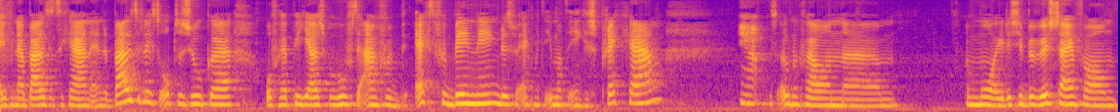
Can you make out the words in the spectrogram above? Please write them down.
even naar buiten te gaan en de buitenlicht op te zoeken? Of heb je juist behoefte aan echt verbinding? Dus echt met iemand in gesprek gaan? Ja, Dat is ook nog wel een, ehm, een mooie. Dus je bewustzijn van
